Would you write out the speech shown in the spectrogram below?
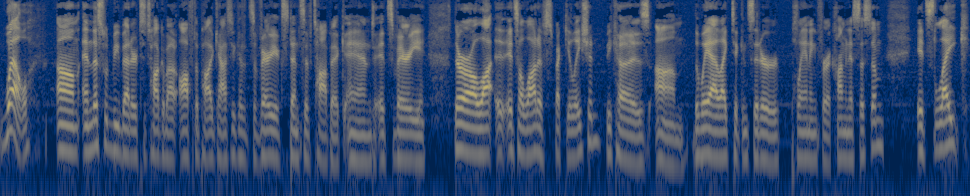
Well, um, and this would be better to talk about off the podcast because it's a very extensive topic and it's very there are a lot it's a lot of speculation because um, the way I like to consider planning for a communist system, it's like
